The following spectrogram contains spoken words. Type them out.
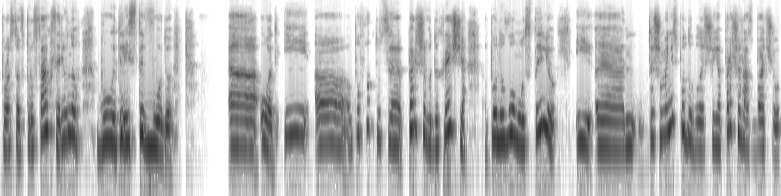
просто в трусах все рівно будуть лізти в воду. Е, от і е, по факту це перше водохреща по новому стилю. І е, те, що мені сподобалось, що я перший раз бачу,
